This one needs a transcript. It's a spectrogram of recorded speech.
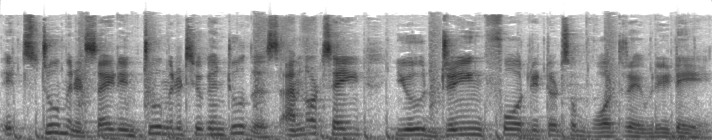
It's two minutes right? In two minutes you can do this. I'm not saying you drink four liters of water every day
